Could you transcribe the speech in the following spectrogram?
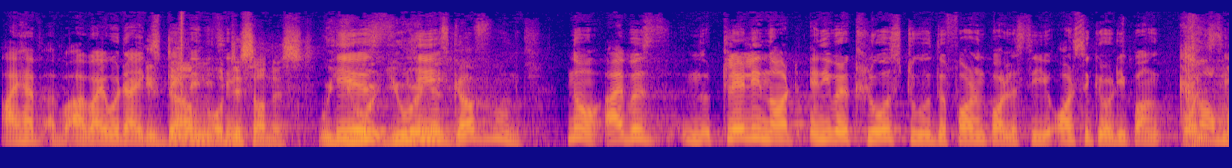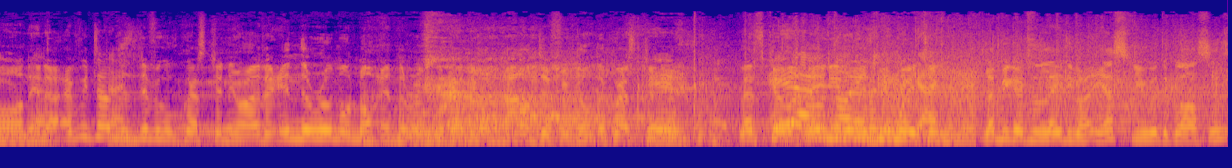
I have. Why would I explain? He's explain dumb or dishonest? Well, He you, were, is- you were in his government. No, I was clearly not anywhere close to the foreign policy or security pon- policy. Come on, you know, every time there's a difficult question, you're either in the room or not in the room, depending on how difficult the question is. Let's go. Here That lady there has been waiting. cabinet. Let me go to the lady. Yes, you with the glasses.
